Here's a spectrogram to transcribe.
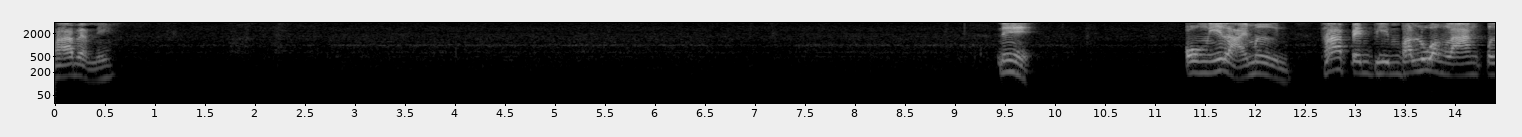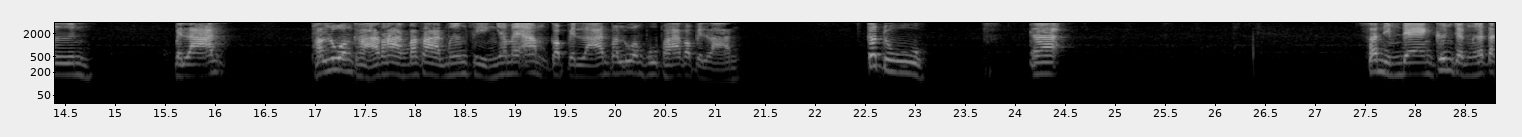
พระแบบนี้ นี่ องค์นี้หลายหมื่น ถ้าเป็นพิมพ์พระล่วงลางปืน เป็นล้าน พระล่วงขาทางประสาทเมืองสิงห์ใช่ไหมอ้ำก็เป็นล้าน พระล่วงภูพาก็เป็นล้าน ก็ดูนะฮะสนิมแดงขึ้นจากเนื้อตะ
